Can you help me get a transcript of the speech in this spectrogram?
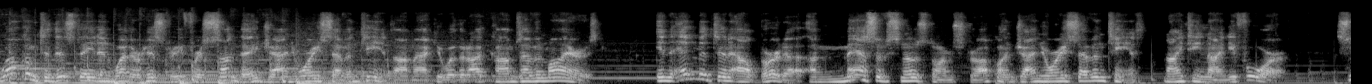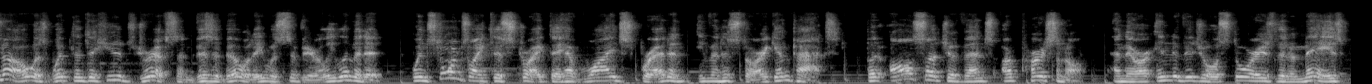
Welcome to this date in weather history for Sunday, January 17th. I'm AccuWeather.com's Evan Myers. In Edmonton, Alberta, a massive snowstorm struck on January 17th, 1994. Snow was whipped into huge drifts and visibility was severely limited. When storms like this strike, they have widespread and even historic impacts. But all such events are personal, and there are individual stories that amaze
